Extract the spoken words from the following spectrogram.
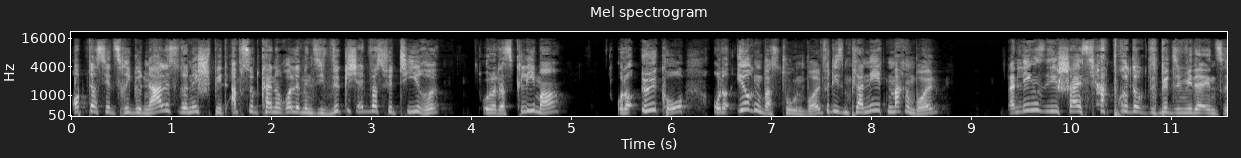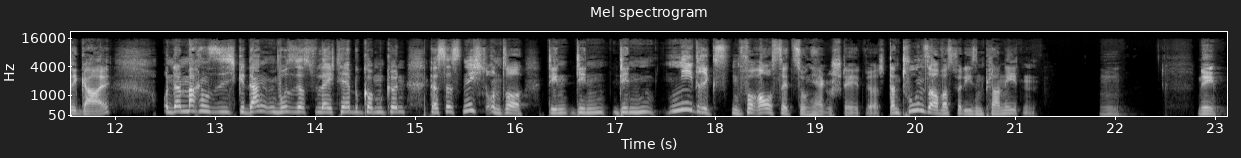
Ob das jetzt regional ist oder nicht, spielt absolut keine Rolle. Wenn sie wirklich etwas für Tiere oder das Klima oder Öko oder irgendwas tun wollen, für diesen Planeten machen wollen, dann legen sie die scheiß Produkte bitte wieder ins Regal und dann machen sie sich Gedanken, wo sie das vielleicht herbekommen können, dass das nicht unter den, den, den niedrigsten Voraussetzungen hergestellt wird. Dann tun sie auch was für diesen Planeten. Hm. Nee,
